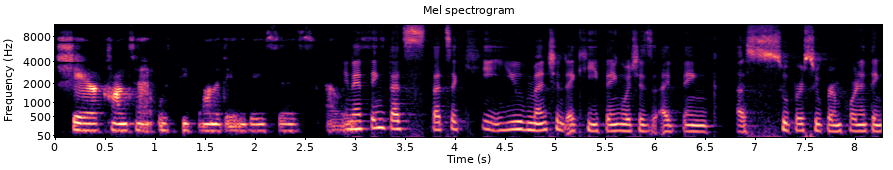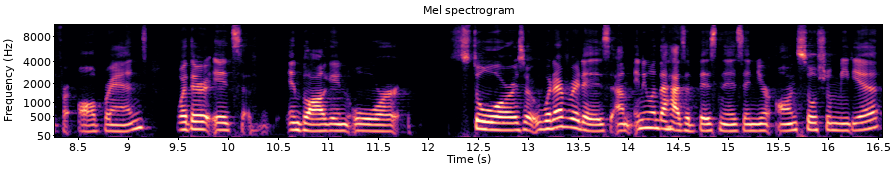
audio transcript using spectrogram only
share content with people on a daily basis. And I think that's that's a key. You mentioned a key thing, which is I think a super super important thing for all brands, whether it's in blogging or stores or whatever it is um, anyone that has a business and you're on social media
